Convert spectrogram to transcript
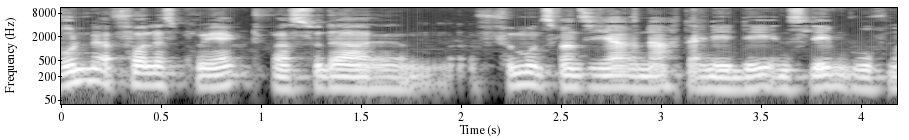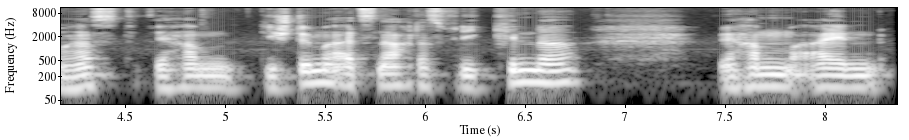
wundervolles Projekt, was du da ähm, 25 Jahre nach deiner Idee ins Leben gerufen hast. Wir haben die Stimme als Nachlass für die Kinder. Wir haben ein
